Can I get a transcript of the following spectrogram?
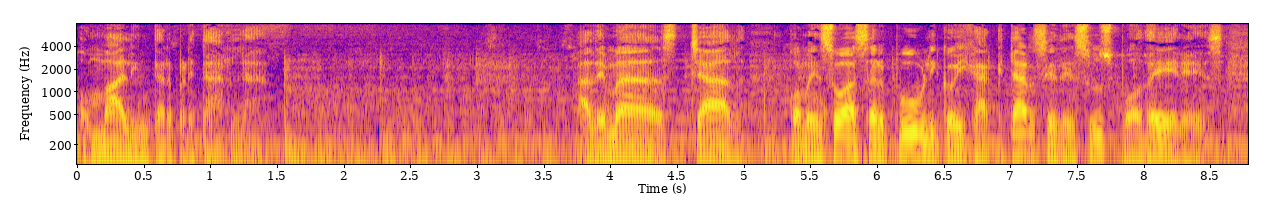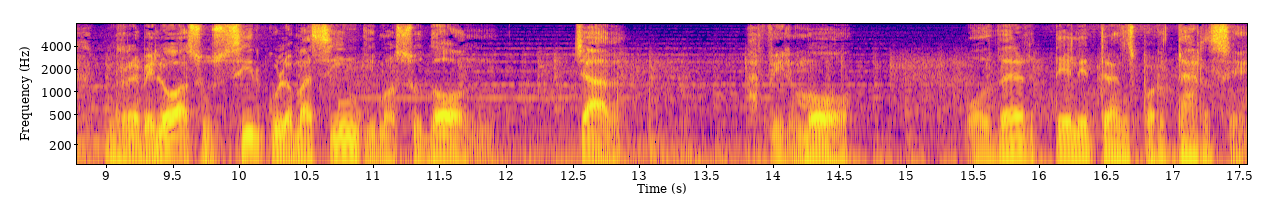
o malinterpretarla. Además, Chad comenzó a hacer público y jactarse de sus poderes, reveló a su círculo más íntimo su don. Chad afirmó poder teletransportarse.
